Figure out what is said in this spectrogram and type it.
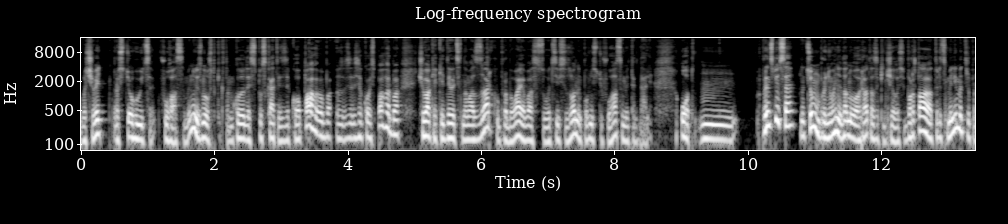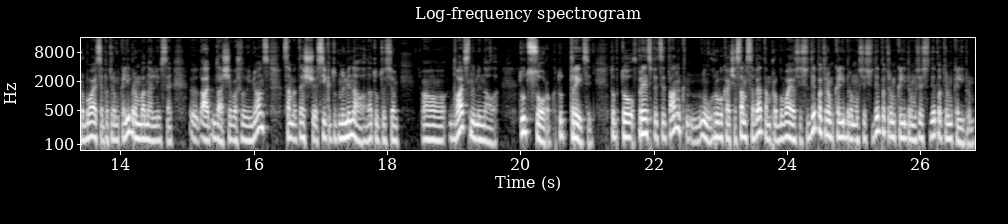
вочевидь, простягуються фугасами. Ну і знову ж таки, там, коли десь спускатись з якого пагорба, з якогось пагорба, чувак, який дивиться на вас зверху, пробиває вас у ці всі зони повністю фугасами і так далі. От. В принципі, все. На цьому бронювання даного грата закінчилось. Борта 30 мм пробивається по трьом калібрам, банально все. Е, а, да, ще важливий нюанс. Саме те, що скільки тут номінала, да, тут ось 20 номінала, тут 40, тут 30. Тобто, в принципі, цей танк, ну, грубо кажучи, сам себе там пробиває ось сюди по трьом калібрам, ось сюди по трьом калібрам, ось сюди по трьом калібрам.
